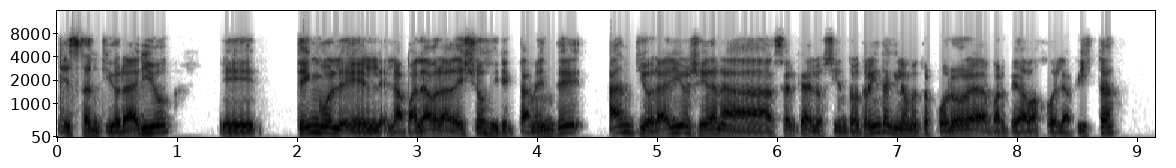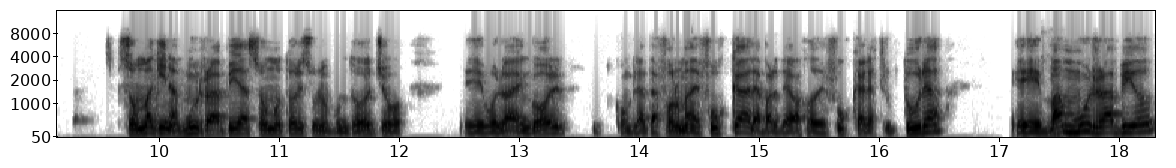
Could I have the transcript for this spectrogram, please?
es antihorario, eh, tengo la palabra de ellos directamente. Antihorario llegan a cerca de los 130 kilómetros por hora, la parte de abajo de la pista. Son máquinas muy rápidas, son motores 1.8 eh, volvada en gol, con plataforma de Fusca, la parte de abajo de Fusca, la estructura. Eh, van muy rápido.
